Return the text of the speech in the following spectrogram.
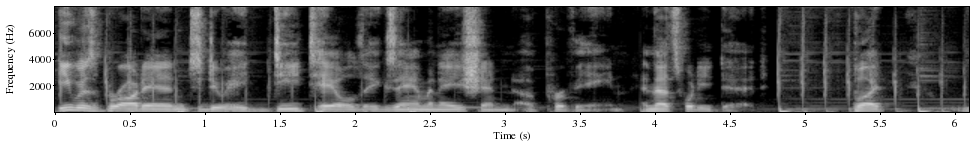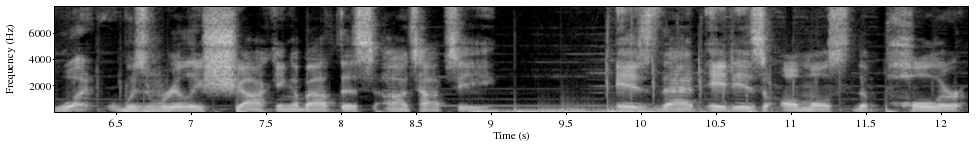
He was brought in to do a detailed examination of Pravin, and that's what he did. But what was really shocking about this autopsy is that it is almost the polar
